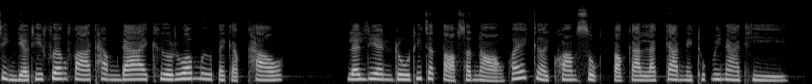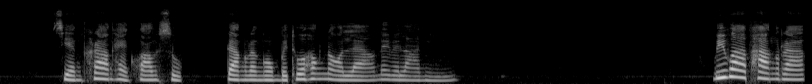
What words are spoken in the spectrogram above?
สิ่งเดียวที่เฟื่องฟ้าทำได้คือร่วมมือไปกับเขา และเรียนรู้ที่จะตอบสนองเพื่อให้เกิดความสุขต่อกันและกันในทุกวินาที เสียงครางแห่งความสุข ดังระงมไปทั่วห้องนอนแล้วในเวลานี้ วิวาพางรัก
